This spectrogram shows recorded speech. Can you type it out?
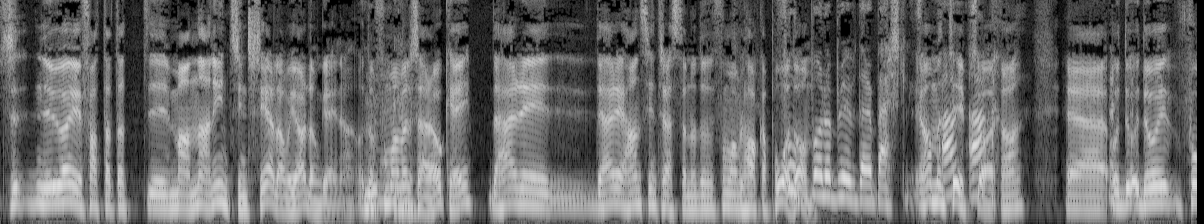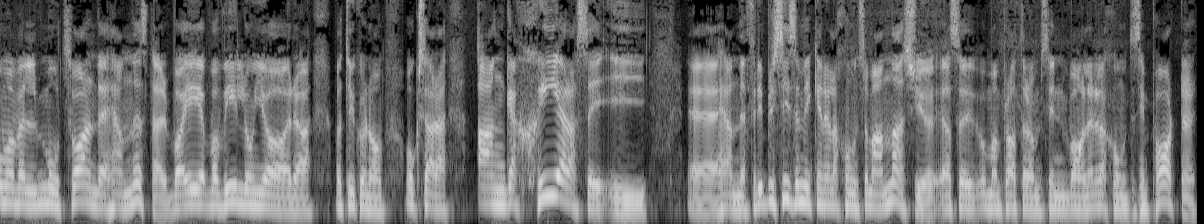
så, nu har jag ju fattat att eh, Manna, han är inte så intresserad av att göra de grejerna. Och då får man väl säga, okej, det, här är, det här är hans intressen och då får man väl haka på dem. Fotboll och brudar och bärs. Liksom. Ja, men Ah, typ ah. så. Ja. Eh, och då, då får man väl motsvarande hennes där. Vad, är, vad vill hon göra? Vad tycker hon om? Och så här, engagera sig i eh, henne. För det är precis som vilken relation som annars ju. Alltså, om man pratar om sin vanliga relation till sin partner.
